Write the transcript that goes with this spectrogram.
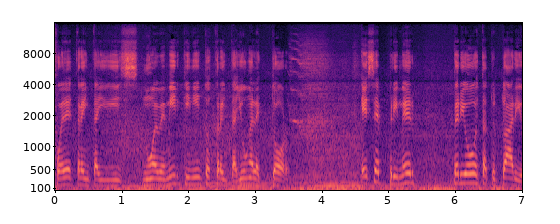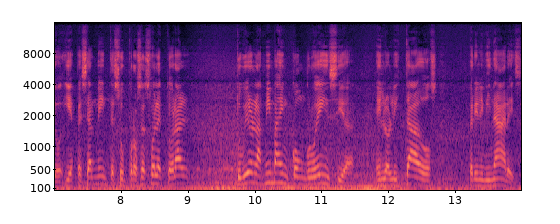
fue de 39.531 electores. Ese primer periodo estatutario y especialmente su proceso electoral tuvieron las mismas incongruencias en los listados preliminares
